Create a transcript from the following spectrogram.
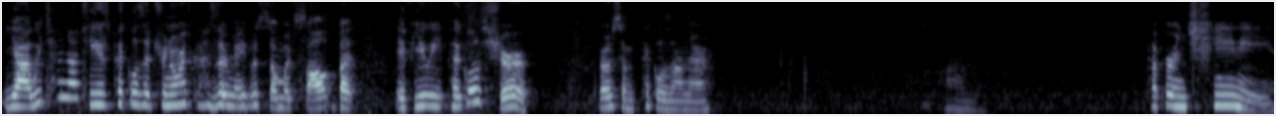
Yeah, we tend not to use pickles at True North because they're made with so much salt, but if you eat pickles, sure, throw some pickles on there. Pepperoncini,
